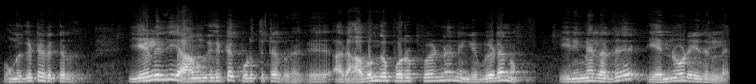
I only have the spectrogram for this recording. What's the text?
உங்ககிட்ட இருக்கிறது. எழுதி அவங்கக்கிட்ட கொடுத்துட்ட பிறகு அது அவங்க பொறுப்புன்னு நீங்கள் விடணும். இனிமேல் அது என்னோட இது இல்லை.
